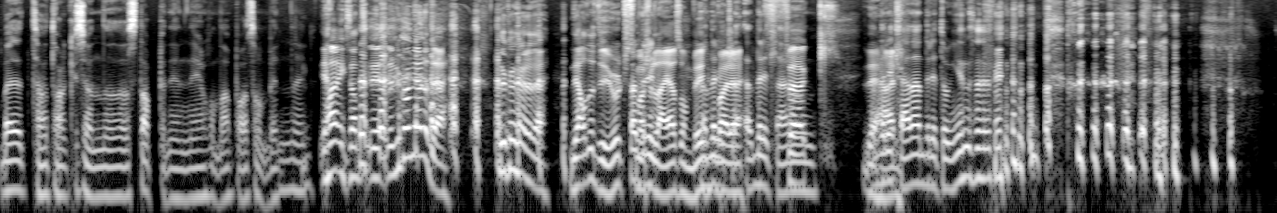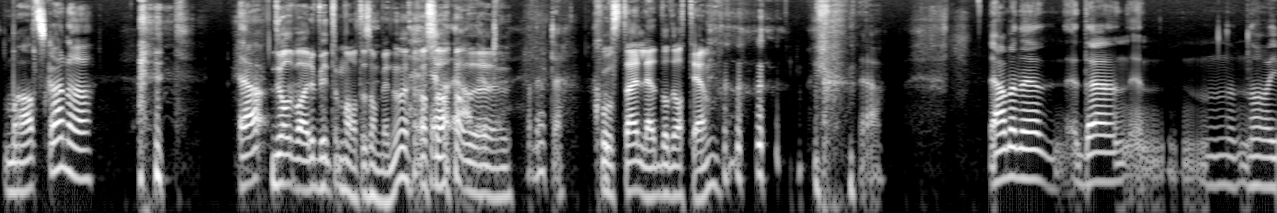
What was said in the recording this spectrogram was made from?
Bare ta tak i sønnen og stappe den inn i hånda på zombien. eller? Ja, ikke sant? Du kan gjøre det. Du kan gjøre det. Det hadde du gjort, som er så lei av zombier. Er Bare fuck det er her. drittlei den drittungen. Mat skal han ha. Ja, Du hadde bare begynt å mate zombiene, du. Og så Ja, ja, hadde du hadde gjort det. Kost deg, ledd og dratt hjem. Ja, ja men eh, det, når, vi,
